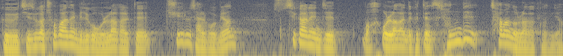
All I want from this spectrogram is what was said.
그 지수가 초반에 밀고 올라갈 때 추이를 잘 보면 시간에 이제 뭐 올라가는데 그때 현대차만 올라갔거든요.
